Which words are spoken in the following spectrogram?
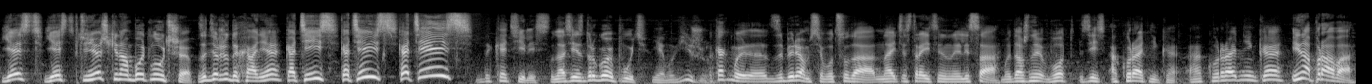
Есть, есть. В тенечке нам будет лучше. Задержи дыхание. Катись, катись, катись! Докатились. У нас есть другой путь. Я его вижу. А как мы э, заберемся вот сюда, на эти строительные леса? Мы должны вот здесь аккуратненько, аккуратненько и направо.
